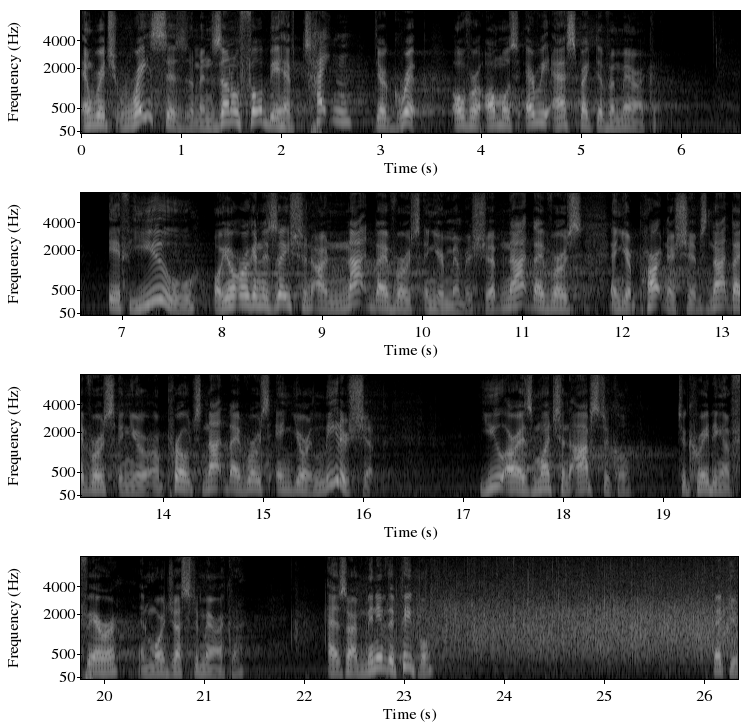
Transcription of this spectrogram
in which racism and xenophobia have tightened their grip over almost every aspect of America. If you or your organization are not diverse in your membership, not diverse in your partnerships, not diverse in your approach, not diverse in your leadership, you are as much an obstacle to creating a fairer and more just America as are many of the people. Thank you.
